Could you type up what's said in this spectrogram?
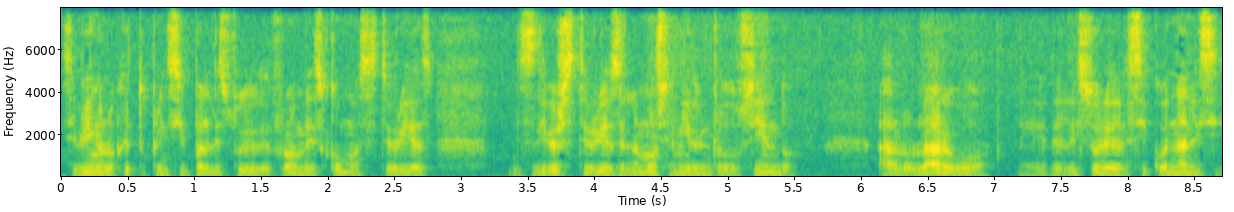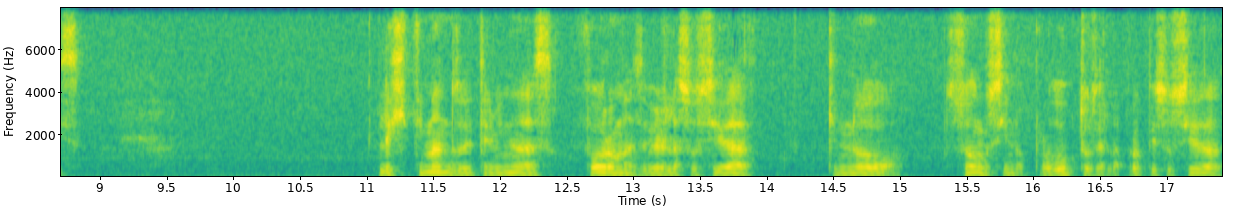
Si bien el objeto principal de estudio de Fromm es cómo estas teorías, estas diversas teorías del amor se han ido introduciendo a lo largo eh, de la historia del psicoanálisis, legitimando determinadas formas de ver la sociedad que no son sino productos de la propia sociedad,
